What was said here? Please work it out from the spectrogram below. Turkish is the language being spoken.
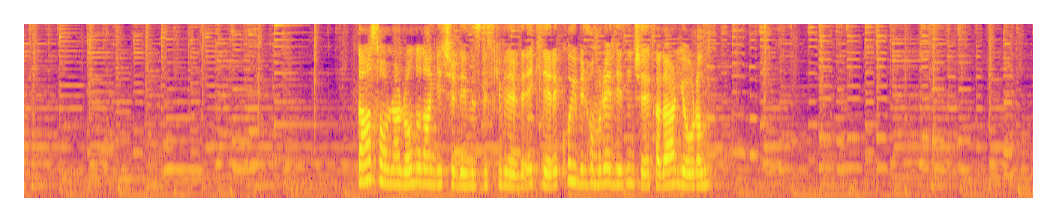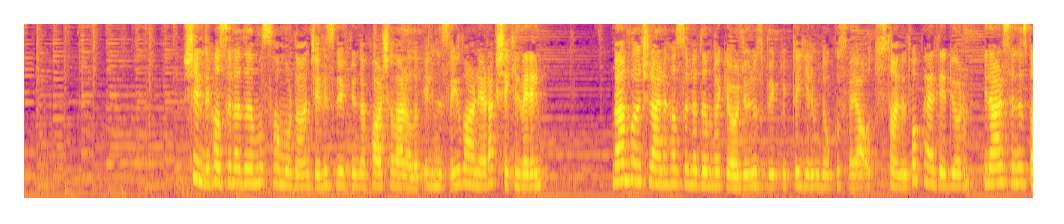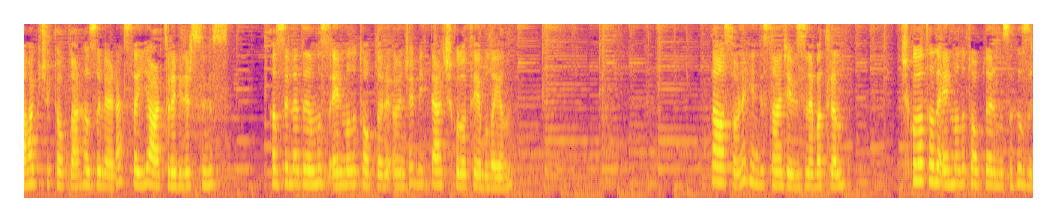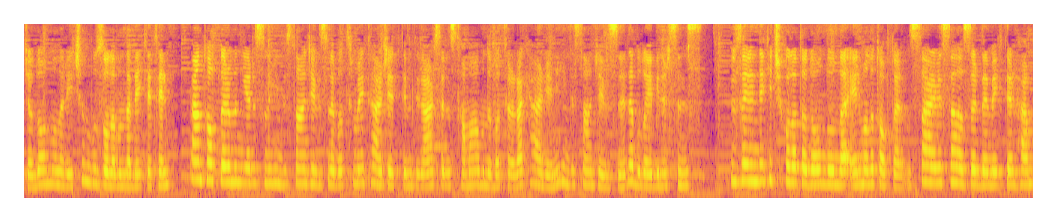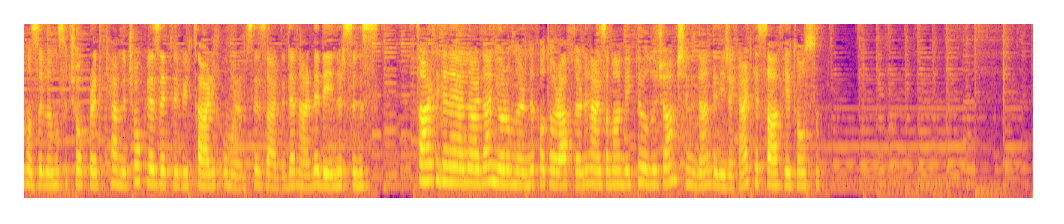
Daha sonra rondodan geçirdiğimiz bisküvileri de ekleyerek koyu bir hamur elde edinceye kadar yoğuralım. Şimdi hazırladığımız hamurdan ceviz büyüklüğünde parçalar alıp elimizle yuvarlayarak şekil verelim. Ben bu ölçülerle hazırladığımda gördüğünüz büyüklükte 29 veya 30 tane top elde ediyorum. Dilerseniz daha küçük toplar hazırlayarak sayıyı artırabilirsiniz. Hazırladığımız elmalı topları önce bitter çikolataya bulayalım. Daha sonra hindistan cevizine batıralım. Çikolatalı elmalı toplarımızı hızlıca donmaları için buzdolabında bekletelim. Ben toplarımın yarısını hindistan cevizine batırmayı tercih ettim. Dilerseniz tamamını batırarak her yerini hindistan cevizine de bulayabilirsiniz. Üzerindeki çikolata donduğunda elmalı toplarımız servise hazır demektir. Hem hazırlaması çok pratik hem de çok lezzetli bir tarif. Umarım sizler de dener ve beğenirsiniz. Tarifi deneyenlerden yorumlarını, fotoğraflarını her zaman bekliyor olacağım. Şimdiden deneyecek herkese afiyet olsun.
